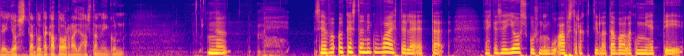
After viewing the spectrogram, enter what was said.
sen jostain tuolta katorajasta? Niin kuin... No, se oikeastaan niin kuin vaihtelee, että ehkä se joskus niin kuin abstraktilla tavalla, kun miettii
